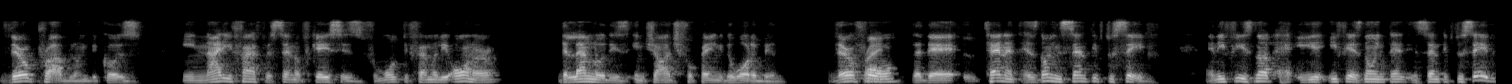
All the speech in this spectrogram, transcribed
their problem because in 95% of cases for multifamily owner, the landlord is in charge for paying the water bill. Therefore, that the tenant has no incentive to save. And if he's not, if he has no incentive to save,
